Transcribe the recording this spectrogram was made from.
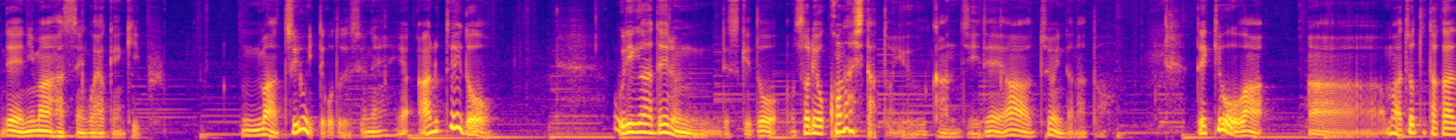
で28,500円キープ。まあ強いってことですよね。いや、ある程度、売りが出るんですけど、それをこなしたという感じで、ああ、強いんだなと。で、今日はあまあ、ちょっと高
